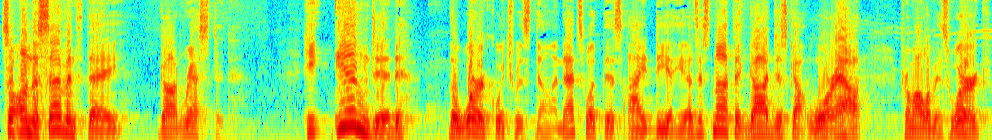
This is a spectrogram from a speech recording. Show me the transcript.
So on the seventh day, God rested. He ended the work which was done. That's what this idea is. It's not that God just got wore out from all of his work,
